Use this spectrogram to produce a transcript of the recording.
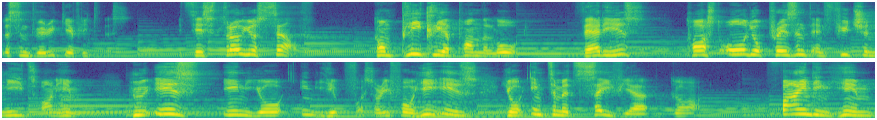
Listen very carefully to this. It says, Throw yourself completely upon the Lord. That is, cast all your present and future needs on Him, who is in your in, sorry for He is your intimate Savior, God. Finding Him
